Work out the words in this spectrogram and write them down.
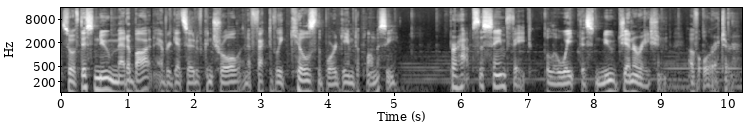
So if this new Metabot ever gets out of control and effectively kills the board game diplomacy, perhaps the same fate will await this new generation of orator.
